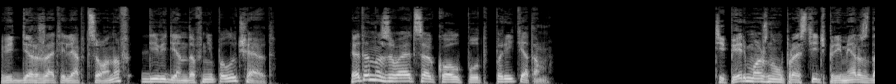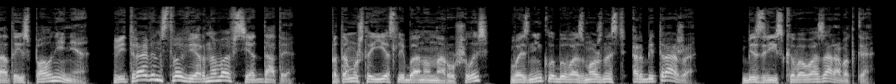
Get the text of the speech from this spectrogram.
ведь держатели опционов дивидендов не получают. Это называется call-put паритетом. Теперь можно упростить пример с датой исполнения, ведь равенство верно во все даты, потому что если бы оно нарушилось, возникла бы возможность арбитража, безрискового заработка.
